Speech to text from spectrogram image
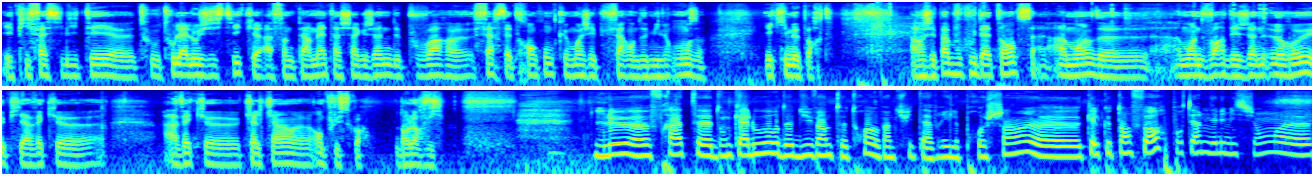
et puis faciliter euh, tout, tout, la logistique afin de permettre à chaque jeune de pouvoir euh, faire cette rencontre que moi j'ai pu faire en 2011 et qui me porte. Alors j'ai pas beaucoup d'attentes à moins de à moins de voir des jeunes heureux et puis avec euh, avec euh, quelqu'un euh, en plus quoi dans leur vie. Le euh, frat donc à Lourdes du 23 au 28 avril prochain. Euh, quelques temps forts pour terminer l'émission. Euh,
